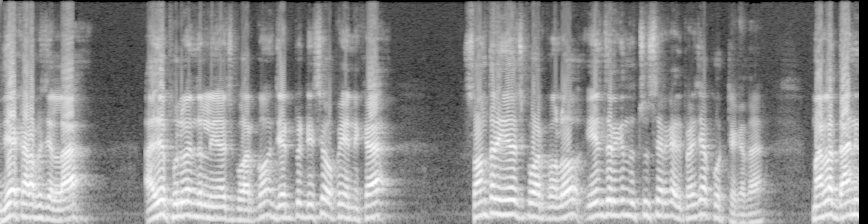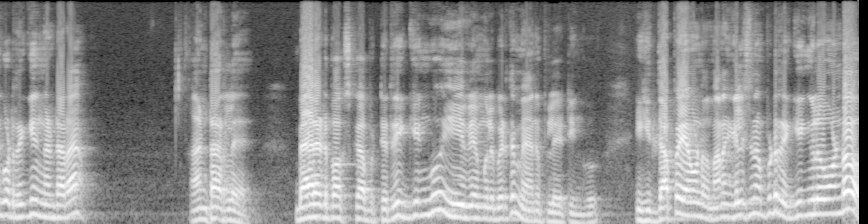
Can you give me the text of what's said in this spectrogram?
ఇదే కడప జిల్లా అదే పులివెందుల నియోజకవర్గం. జడ్పీటీసీ ఉప ఎన్నిక. సొంత నియోజకవర్గంలో ఏం జరిగిందో చూసారుగా అది ప్రజాకోర్టే కదా. మరలా దాన్ని కూడా రిగ్గింగ్ అంటారా? అంటారులే. బ్యాలెట్ బాక్స్ కాబట్టి రిగ్గింగు ఈవీఎంలు పెడితే మ్యానిపులేటింగు. ఈ దప్ప ఏముండదు మనం గెలిచినప్పుడు రిగ్గింగ్లో ఉండవు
